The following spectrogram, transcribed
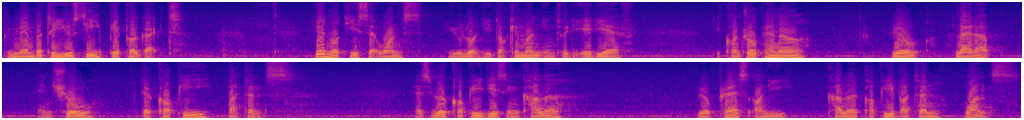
Remember to use the paper guide. You'll notice that once you load the document into the ADF, the control panel will light up and show the copy buttons. As we'll copy this in color, we'll press on the color copy button once.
